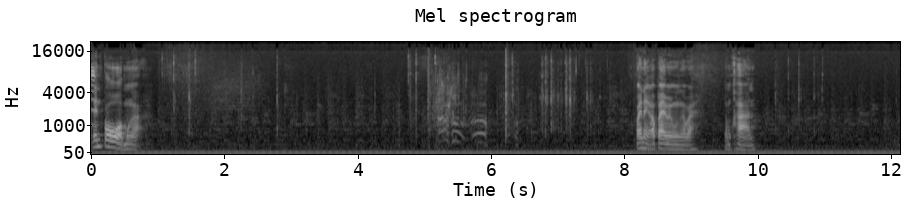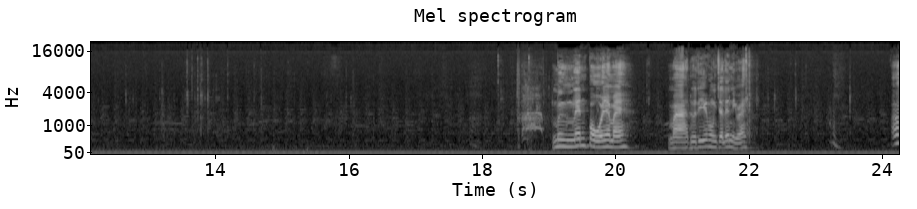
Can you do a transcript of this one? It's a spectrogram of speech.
เล่นโปรอะมึงอะ ไปไหนก็ไปไปมึงไปลำคาญมึงเล่นโปรใช่ไหม มาดูดิมึงจะเล่นอีกไหมเอ้า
